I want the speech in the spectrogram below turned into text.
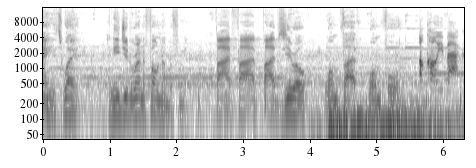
Tang, it's Wei. I need you to run a phone number for me. 5550-1514. I'll call you back.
